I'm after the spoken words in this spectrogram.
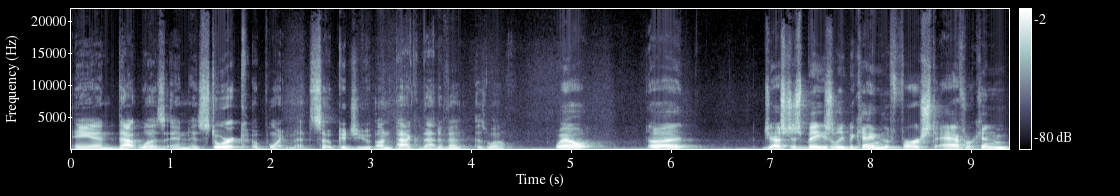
and that was an historic appointment. So could you unpack that event as well? Well, uh, Justice Beasley became the first African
